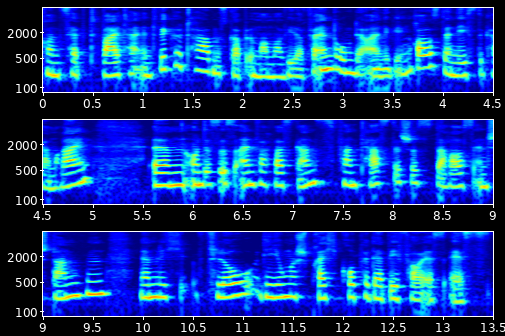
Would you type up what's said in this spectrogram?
Konzept weiterentwickelt haben. Es gab immer mal wieder Veränderungen. Der eine ging raus, der nächste kam rein. Ähm, und es ist einfach was ganz Fantastisches daraus entstanden, nämlich Flow, die junge Sprechgruppe der BVSS.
